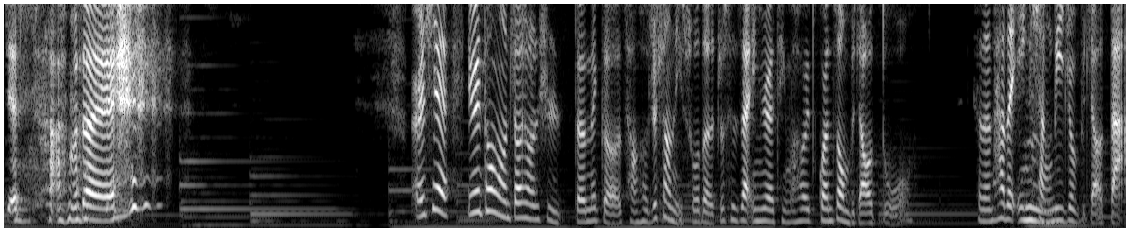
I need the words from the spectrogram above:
检查嘛，对。而且因为通常交响曲的那个场合，就像你说的，就是在音乐厅嘛，会观众比较多，可能它的影响力就比较大，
